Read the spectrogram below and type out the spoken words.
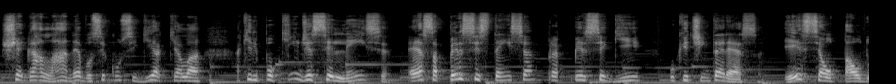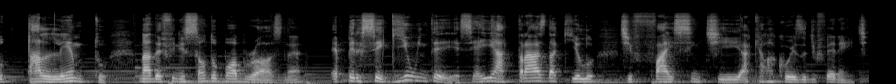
chegar lá, né? Você conseguir aquela, aquele pouquinho de excelência, é essa persistência para perseguir o que te interessa. Esse é o tal do talento na definição do Bob Ross, né? É perseguir um interesse, é ir atrás daquilo te faz sentir aquela coisa diferente.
